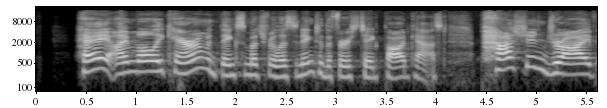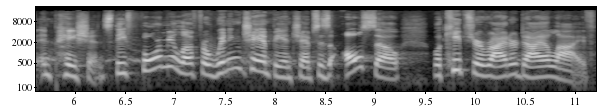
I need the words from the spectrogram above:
Hey, I'm Molly Qerim, and thanks so much for listening to the First Take podcast. Passion, drive, and patience. The formula for winning championships is also what keeps your ride or die alive.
